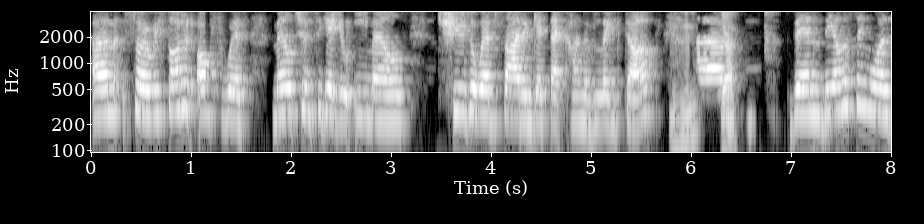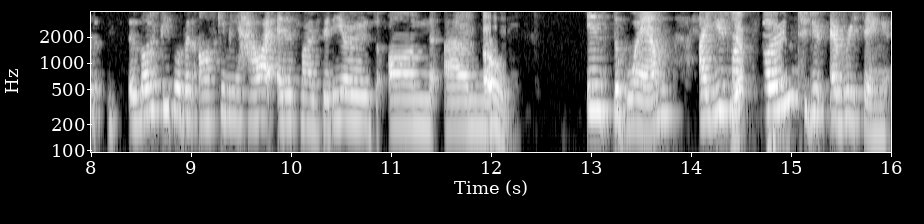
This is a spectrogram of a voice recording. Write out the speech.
Um, so we started off with MailChimp to get your emails, choose a website and get that kind of linked up. Mm-hmm. Um, yeah. Then the other thing was a lot of people have been asking me how I edit my videos on um, oh. Instagram. I use my yep. phone to do everything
